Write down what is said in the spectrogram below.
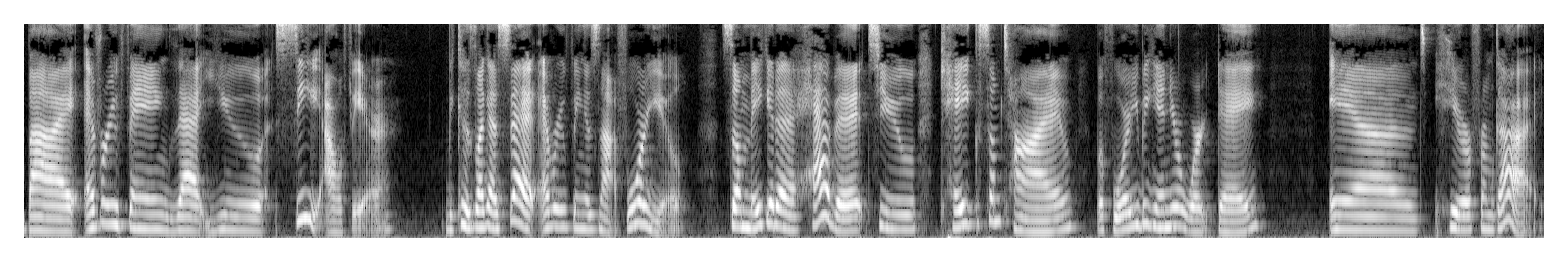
by everything that you see out there. Because, like I said, everything is not for you. So, make it a habit to take some time before you begin your workday and hear from God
